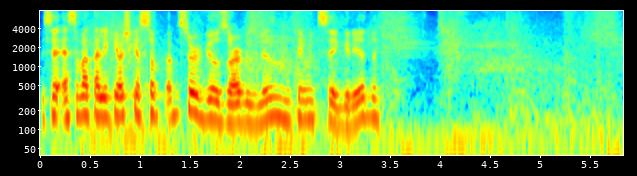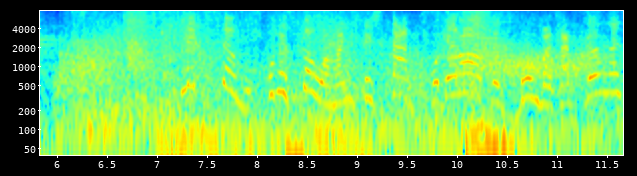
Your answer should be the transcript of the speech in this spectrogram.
Essa batalha aqui eu acho que é só absorver os orbes mesmo, não tem muito segredo. Nexamus começou a manifestar poderosas bombas arcanas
